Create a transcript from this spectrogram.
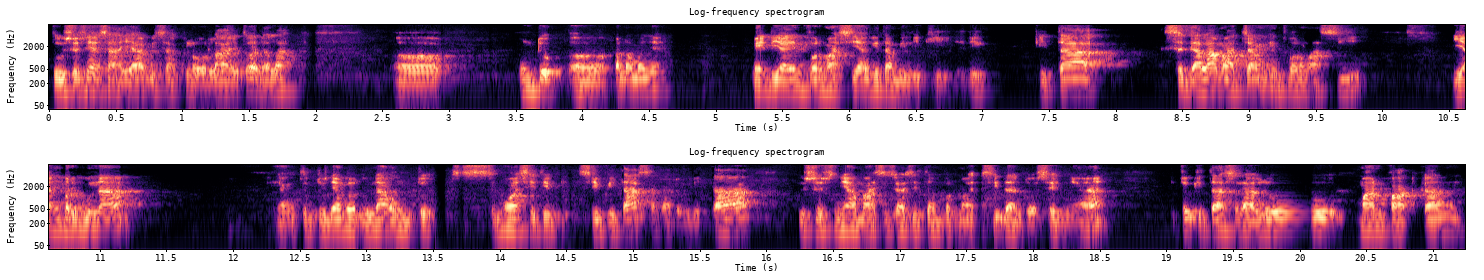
khususnya saya bisa kelola itu adalah uh, untuk uh, apa namanya media informasi yang kita miliki. Jadi kita segala macam informasi yang berguna, yang tentunya berguna untuk semua sivitas akademika, khususnya mahasiswa sistem informasi dan dosennya, itu kita selalu manfaatkan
